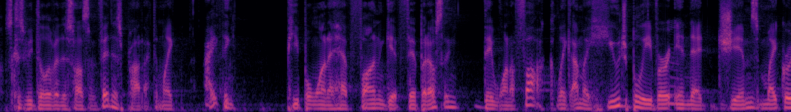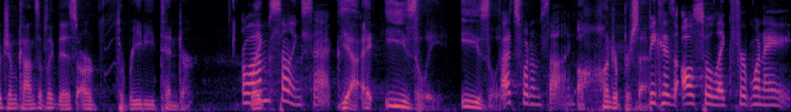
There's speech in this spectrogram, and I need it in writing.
it's because we deliver this awesome fitness product. I'm like, I think people want to have fun, get fit, but I also think they want to fuck. Like, I'm a huge believer mm. in that gyms, micro gym concepts like this are 3D Tinder. Oh, Like- I'm selling sex. Yeah, easily, easily, That's what I'm selling. a hundred percent. Because also, like, for when I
